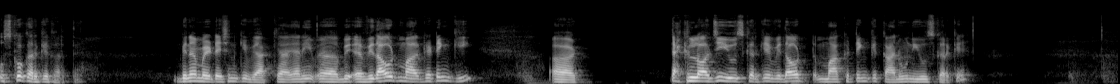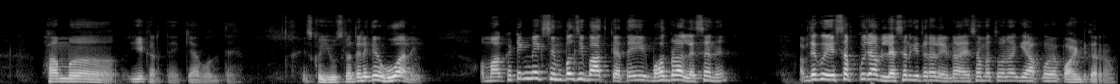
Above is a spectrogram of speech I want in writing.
उसको करके करते हैं। बिना मेडिटेशन की व्याख्या यानी विदाउट मार्केटिंग की टेक्नोलॉजी यूज़ करके विदाउट मार्केटिंग के कानून यूज़ करके हम ये करते हैं क्या बोलते हैं इसको यूज़ करते हैं लेकिन हुआ नहीं। और मार्केटिंग में एक सिंपल सी बात कहते हैं एक बहुत बड़ा लेसन है। अब देखो, ये सब कुछ आप लेसन की तरह लेना, ऐसा मत होना कि आपको मैं पॉइंट कर रहा हूँ।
